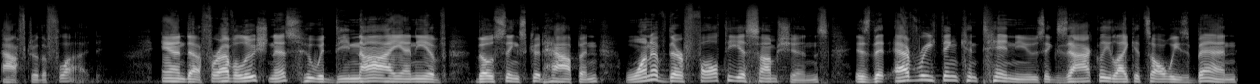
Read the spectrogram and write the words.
after the flood. And uh, for evolutionists who would deny any of those things could happen, one of their faulty assumptions is that everything continues exactly like it's always been,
